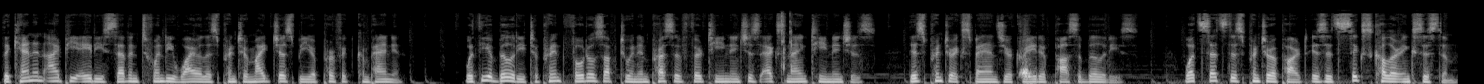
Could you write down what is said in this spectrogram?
The Canon IP8720 wireless printer might just be your perfect companion. With the ability to print photos up to an impressive 13 inches x 19 inches, this printer expands your creative possibilities. What sets this printer apart is its 6 color ink system,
